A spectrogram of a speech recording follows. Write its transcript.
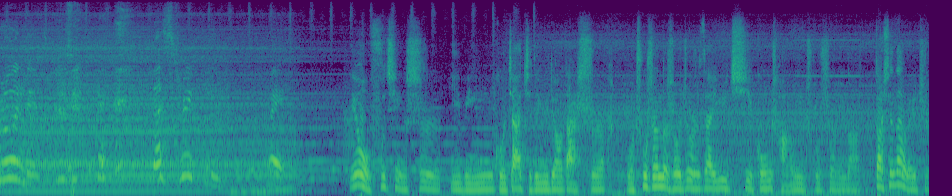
Ruined it. That's tricky. Wait. 因为我父亲是一名国家级的玉雕大师，我出生的时候就是在玉器工厂里出生的，到现在为止，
